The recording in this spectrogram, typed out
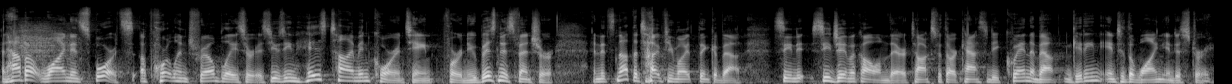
And how about wine and sports? A Portland trailblazer is using his time in quarantine for a new business venture. And it's not the type you might think about. CJ McCollum there talks with our Cassidy Quinn about getting into the wine industry.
